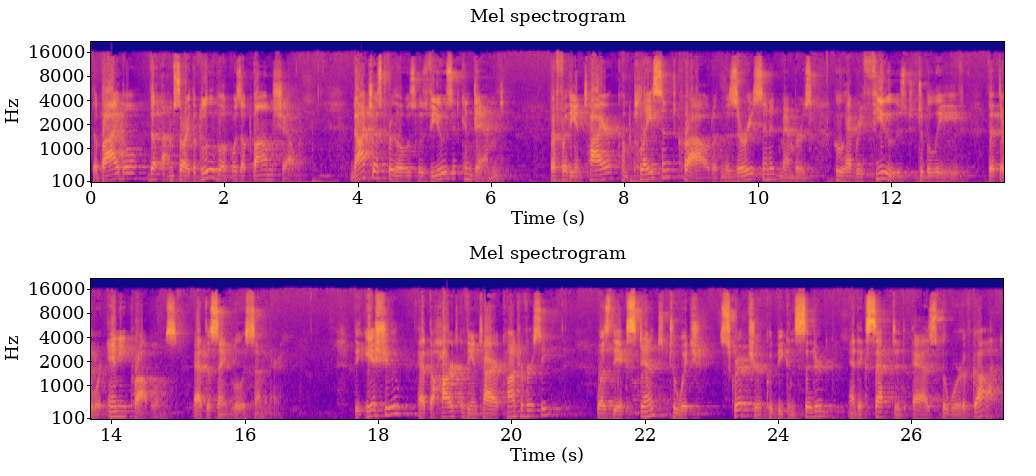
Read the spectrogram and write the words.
The Bible, the, I'm sorry, the Blue Book was a bombshell, not just for those whose views it condemned, but for the entire complacent crowd of Missouri Synod members who had refused to believe that there were any problems at the St. Louis Seminary. The issue at the heart of the entire controversy was the extent to which Scripture could be considered and accepted as the Word of God.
